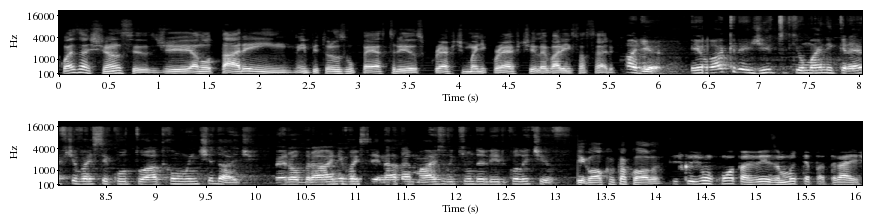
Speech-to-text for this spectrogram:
Quais as chances de anotarem em pinturas rupestres craft Minecraft e levarem isso a sério? Olha, eu acredito que o Minecraft vai ser cultuado como uma entidade. O Herobrine vai ser nada mais do que um delírio coletivo. Igual a Coca-Cola. Eu escrevi um conto, às vezes, há muito tempo atrás,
